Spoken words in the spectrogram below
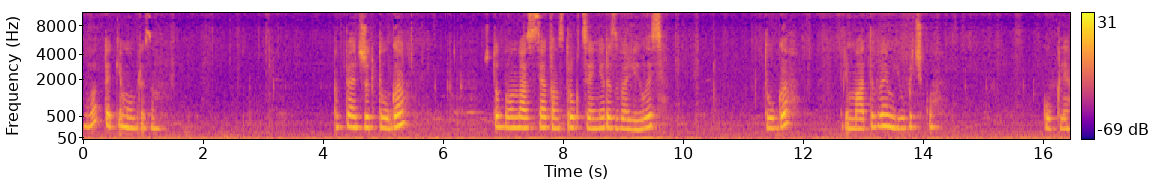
Вот таким образом. Опять же туго, чтобы у нас вся конструкция не развалилась. Туго приматываем юбочку кукле.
